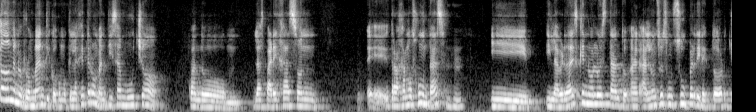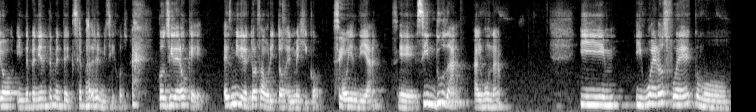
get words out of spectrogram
todo menos romántico, como que la gente romantiza mucho cuando las parejas son, eh, trabajamos juntas y, la verdad es que no lo es tanto. Alonso es un súper director, yo independientemente de que sea el padre de mis hijos, considero que es mi director favorito en México hoy en día, eh, sin duda alguna. Y, y, Güeros fue como,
